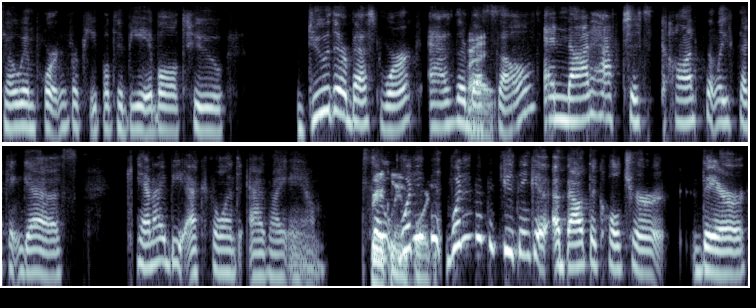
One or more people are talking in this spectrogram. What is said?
so important for people to be able to do their best work as their right. best selves and not have to constantly second guess can i be excellent as i am? So what is, it, what is it that you think about the culture there?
